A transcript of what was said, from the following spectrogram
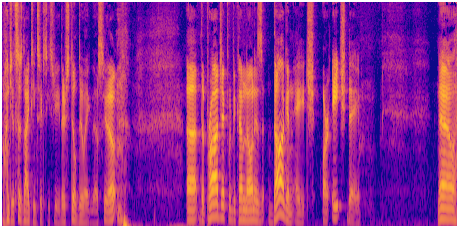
This is 1963. They're still doing this, you know. Uh, the project would become known as Dagen H, or H Day. Now,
